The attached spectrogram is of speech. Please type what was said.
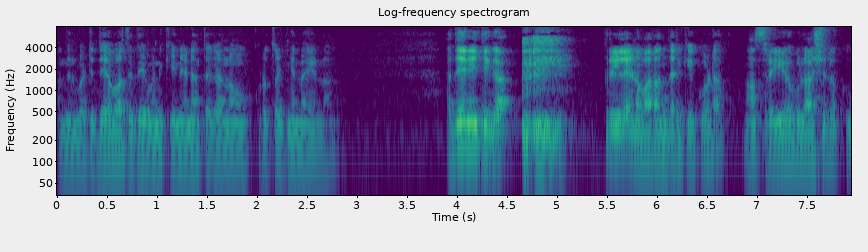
అందుని బట్టి దేవాత దేవునికి నేను ఎంతగానో కృతజ్ఞనై ఉన్నాను. అదే రీతిగా ప్రియులైన వారందరికీ కూడా నా శ్రేయోభిలాషులకు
